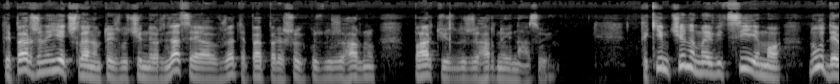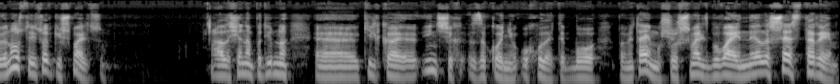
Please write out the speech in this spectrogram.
тепер вже не є членом тої злочинної організації, а вже тепер перейшов в якусь дуже гарну партію з дуже гарною назвою. Таким чином ми відсіємо ну, 90% шмельцу. Але ще нам потрібно е, кілька інших законів ухвалити, бо пам'ятаємо, що шмельц буває не лише старим,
